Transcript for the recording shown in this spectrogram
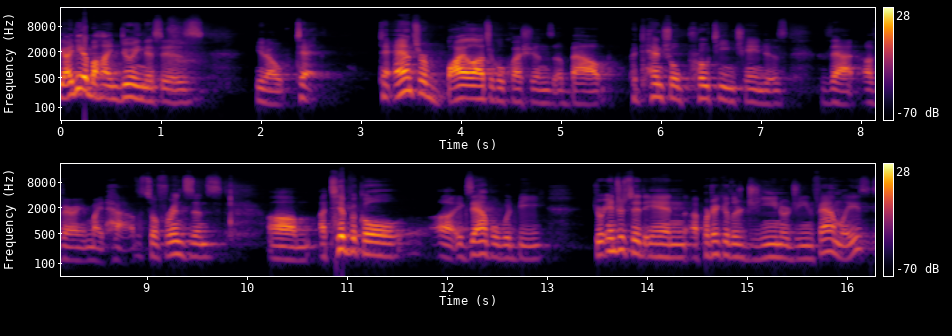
the idea behind doing this is, you know, to, to answer biological questions about potential protein changes that a variant might have. So for instance, um, a typical uh, example would be you're interested in a particular gene or gene families,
